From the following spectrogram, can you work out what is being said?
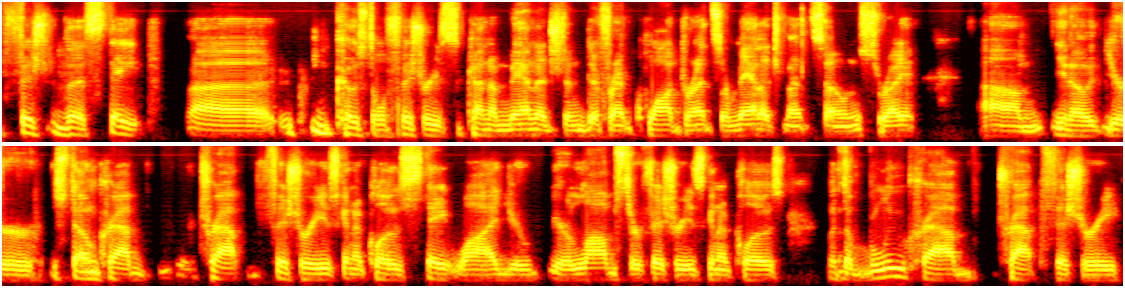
fish the state uh, coastal fisheries kind of managed in different quadrants or management zones, right? Um, you know, your stone crab trap fishery is going to close statewide. Your your lobster fishery is going to close, but the blue crab trap fishery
